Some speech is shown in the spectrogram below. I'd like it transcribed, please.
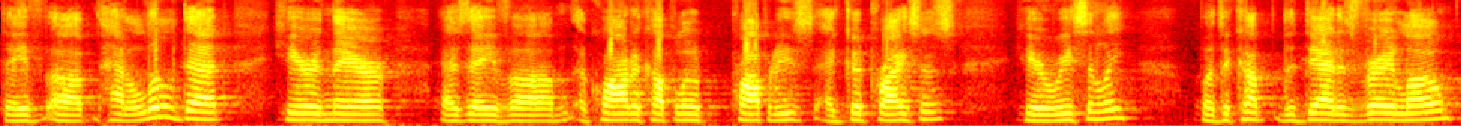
They've uh, had a little debt here and there as they've um, acquired a couple of properties at good prices here recently, but the, the debt is very low,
